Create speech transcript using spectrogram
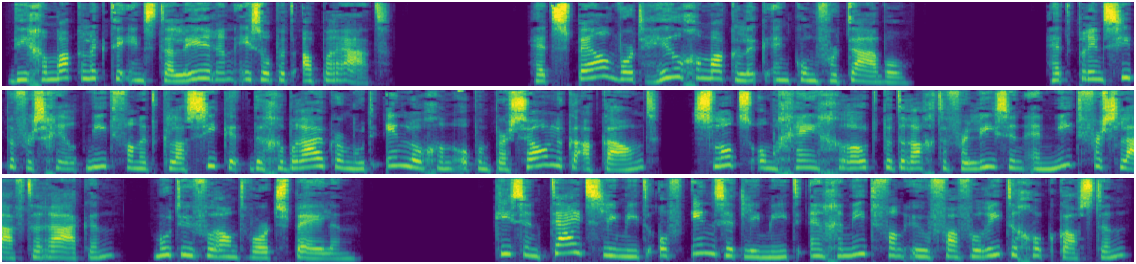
die gemakkelijk te installeren is op het apparaat. Het spel wordt heel gemakkelijk en comfortabel. Het principe verschilt niet van het klassieke: de gebruiker moet inloggen op een persoonlijke account, slots om geen groot bedrag te verliezen en niet verslaafd te raken, moet u verantwoord spelen. Kies een tijdslimiet of inzetlimiet en geniet van uw favoriete gokkasten,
